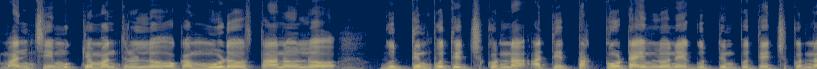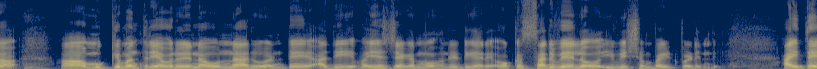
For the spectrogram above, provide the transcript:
మంచి ముఖ్యమంత్రుల్లో ఒక మూడవ స్థానంలో గుర్తింపు తెచ్చుకున్న అతి తక్కువ టైంలోనే గుర్తింపు తెచ్చుకున్న ముఖ్యమంత్రి ఎవరైనా ఉన్నారు అంటే అది వైఎస్ జగన్మోహన్ రెడ్డి గారే. ఒక సర్వేలో ఈ విషయం బయటపడింది. అయితే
